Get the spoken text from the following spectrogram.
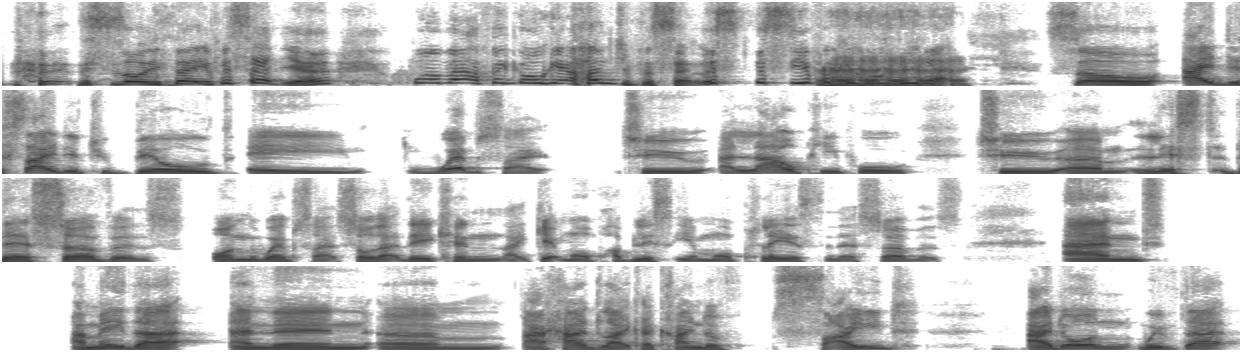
this is only thirty percent, yeah. What about if I go get hundred percent? Let's let's see if I can do that." So I decided to build a website to allow people to um, list their servers on the website so that they can like get more publicity and more players to their servers. And I made that, and then um, I had like a kind of side add-on with that,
